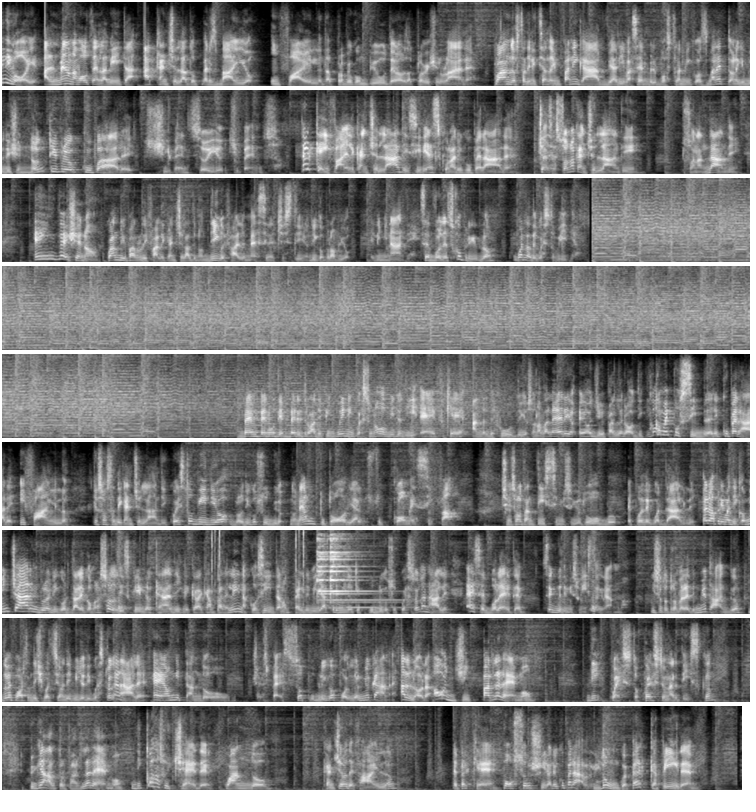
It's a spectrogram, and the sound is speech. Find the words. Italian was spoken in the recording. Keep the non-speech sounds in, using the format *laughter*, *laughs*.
Chi di voi almeno una volta nella vita ha cancellato per sbaglio un file dal proprio computer o dal proprio cellulare? Quando state iniziando a impanicarvi arriva sempre il vostro amico smanettone che vi dice non ti preoccupare, ci penso io, ci penso. Perché i file cancellati si riescono a recuperare? Cioè se sono cancellati, sono andati. E invece no, quando io parlo di file cancellati non dico i file messi nel cestino, dico proprio eliminati. Se volete scoprirlo, guardate questo video. Benvenuti e ben ritrovati pinguini in questo nuovo video di AFK Under the Hood. Io sono Valerio e oggi vi parlerò di come è possibile recuperare i file che sono stati cancellati. Questo video, ve lo dico subito, non è un tutorial su come si fa. Ce ne sono tantissimi su YouTube e potete guardarli. Però prima di cominciare vi vorrei ricordare come al solito di iscrivervi al canale e di cliccare la campanellina così da non perdervi gli altri video che pubblico su questo canale e se volete seguitemi su Instagram. Qui sotto troverete il mio tag dove porto anticipazione dei video di questo canale e ogni tanto, cioè spesso, pubblico foto del mio cane. Allora, oggi parleremo di questo, questo è un hard disk. Più che altro parleremo di cosa succede quando cancello dei file e perché posso riuscire a recuperarli. Dunque, per capire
